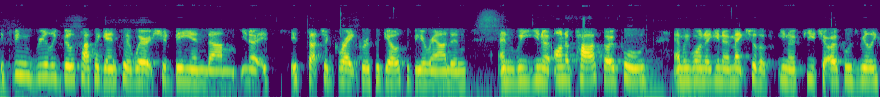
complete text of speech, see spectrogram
it's been really built up again to where it should be, and um, you know, it's it's such a great group of girls to be around, and and we you know honour past opals, and we want to you know make sure that you know future opals really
